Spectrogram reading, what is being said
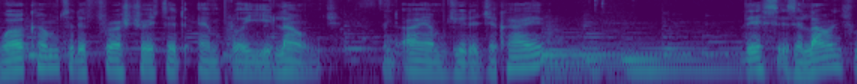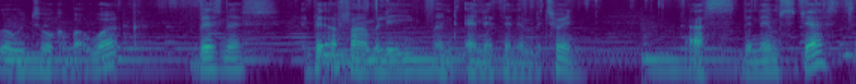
Welcome to the Frustrated Employee Lounge, and I am Judah Jakai. This is a lounge where we talk about work, business, a bit of family, and anything in between. As the name suggests,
